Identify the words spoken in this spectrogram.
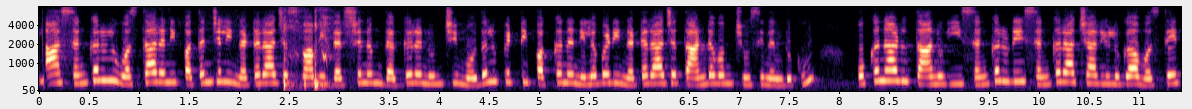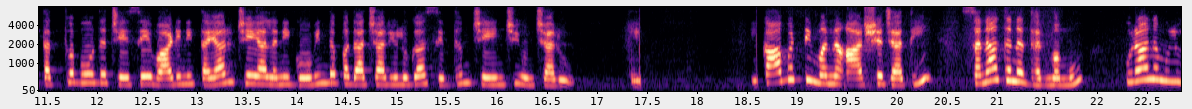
ఆ శంకరులు వస్తారని పతంజలి నటరాజస్వామి దర్శనం దగ్గర నుంచి మొదలుపెట్టి పక్కన నిలబడి నటరాజ తాండవం చూసినందుకు ఒకనాడు తాను ఈ శంకరుడే శంకరాచార్యులుగా వస్తే తత్వబోధ చేసే వాడిని తయారు చేయాలని గోవింద పదాచార్యులుగా సిద్ధం చేయించి ఉంచారు. కాబట్టి మన ఆర్షజాతి సనాతన ధర్మము పురాణములు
